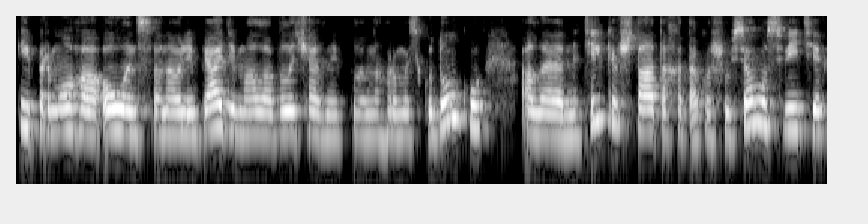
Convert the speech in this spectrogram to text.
І перемога Оуенса на Олімпіаді мала величезний вплив на громадську думку, але не тільки в Штатах, а також у всьому світі.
